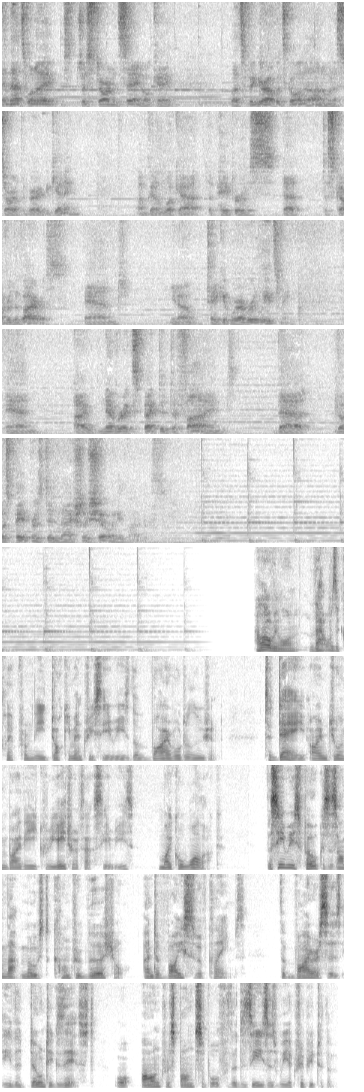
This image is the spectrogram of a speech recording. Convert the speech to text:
And that's when I just started saying, okay, let's figure out what's going on. I'm going to start at the very beginning. I'm going to look at the papers that discovered the virus and, you know, take it wherever it leads me. And I never expected to find that those papers didn't actually show any virus. Hello, everyone. That was a clip from the documentary series The Viral Delusion. Today, I'm joined by the creator of that series, Michael Wallach. The series focuses on that most controversial and divisive of claims that viruses either don't exist or aren't responsible for the diseases we attribute to them.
